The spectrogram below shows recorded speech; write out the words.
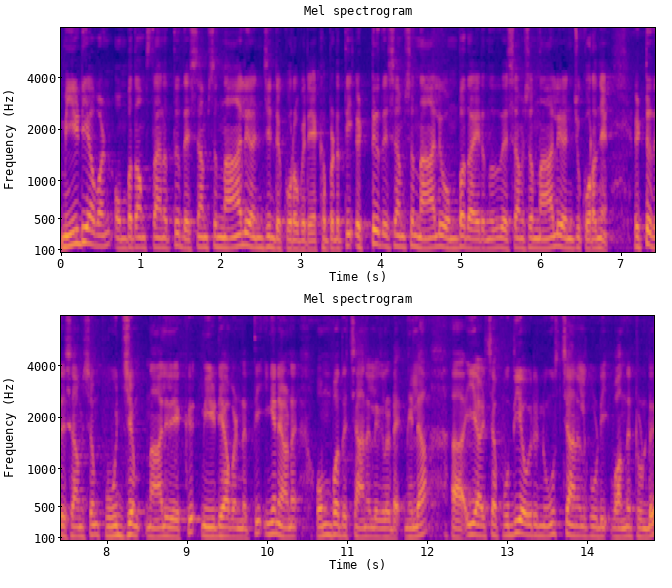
മീഡിയ വൺ ഒമ്പതാം സ്ഥാനത്ത് ദശാംശം നാല് അഞ്ചിന്റെ കുറവ് രേഖപ്പെടുത്തി. എട്ട് ദശാംശം നാല് ഒമ്പതായിരുന്നത് ദശാംശം നാല് അഞ്ച് കുറഞ്ഞ് എട്ട് ദശാംശം പൂജ്യം നാലിലേക്ക് മീഡിയ വൺ എത്തി. ഇങ്ങനെയാണ് ഒമ്പത് ചാനലുകളുടെ നില. ഈ ആഴ്ച പുതിയ ഒരു ന്യൂസ് ചാനൽ കൂടി വന്നിട്ടുണ്ട്.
